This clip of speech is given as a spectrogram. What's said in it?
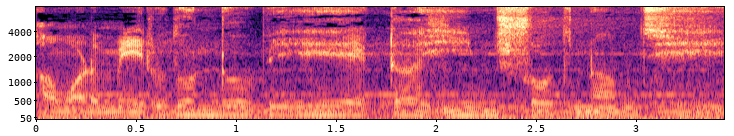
আমার মেরুদণ্ড বেয়ে একটা হিমস্রোত নামছে।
